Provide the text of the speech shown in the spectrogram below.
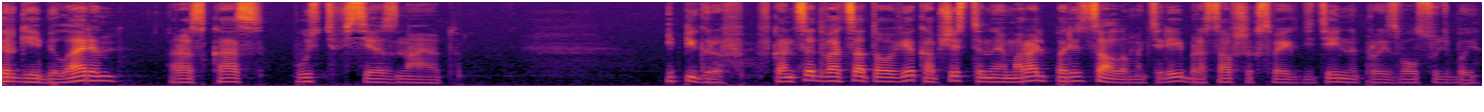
Сергей Беларин. Рассказ «Пусть все знают». Эпиграф. В конце 20 века общественная мораль порицала матерей, бросавших своих детей на произвол судьбы.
